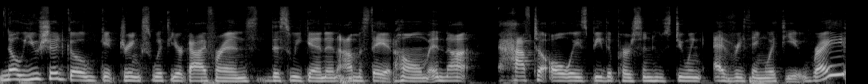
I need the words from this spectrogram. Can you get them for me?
no you should go get drinks with your guy friends this weekend and i'm gonna stay at home and not have to always be the person who's doing everything with you right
